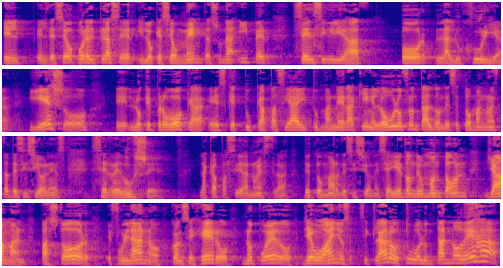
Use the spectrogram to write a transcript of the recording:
el, deseo por el placer y lo que se aumenta es una hipersensibilidad por la lujuria. Y eso eh, lo que provoca es que tu capacidad y tu manera aquí en el lóbulo frontal, donde se toman nuestras decisiones, se reduce. la capacidad nuestra de tomar decisiones. Y ahí es donde un montón llaman, pastor, eh, fulano, consejero, no puedo, llevo años. Sí, claro, tu voluntad no deja,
